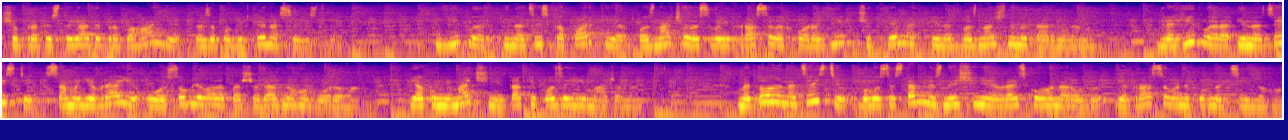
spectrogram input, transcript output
щоб протистояти пропаганді та запобігти насильству. Гітлер і нацистська партія позначили своїх расових ворогів чіткими і недвозначними термінами. Для Гітлера і нацистів саме євреї уособлювали першорядного ворога, як у Німеччині, так і поза її межами. Метою нацистів було системне знищення єврейського народу як расово неповноцінного.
